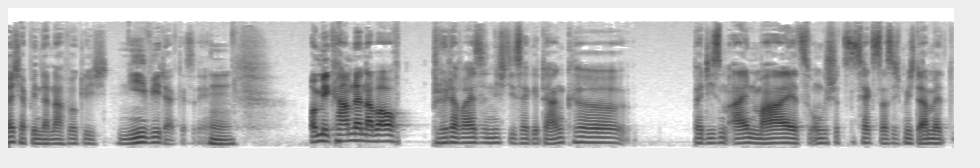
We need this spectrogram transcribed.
ich habe ihn danach wirklich nie wieder gesehen. Und mir kam dann aber auch blöderweise nicht dieser Gedanke bei diesem einen Mal jetzt so ungeschützten Sex, dass ich mich damit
